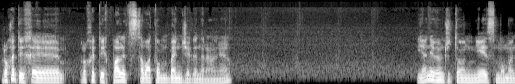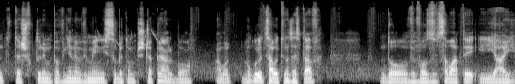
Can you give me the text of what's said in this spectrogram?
Trochę tych, e, trochę tych palet z sałatą będzie generalnie. Ja nie wiem, czy to nie jest moment też, w którym powinienem wymienić sobie tą przyczepę, albo, albo w ogóle cały ten zestaw do wywozu sałaty i jaj.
